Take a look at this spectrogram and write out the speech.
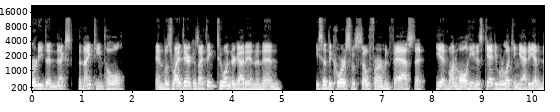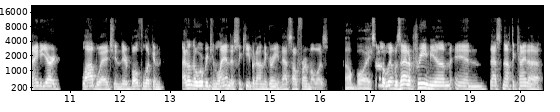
birdied the next the 19th hole, and was right there because I think two under got in. And then he said the course was so firm and fast that he had one hole he and his caddy were looking at. He had a 90 yard lob wedge, and they're both looking. I don't know where we can land this to keep it on the green. That's how firm it was. Oh boy. So it was at a premium, and that's not the kind of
